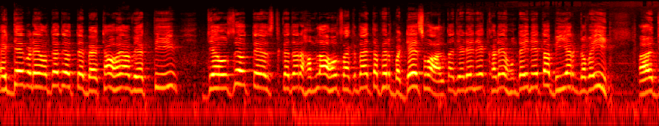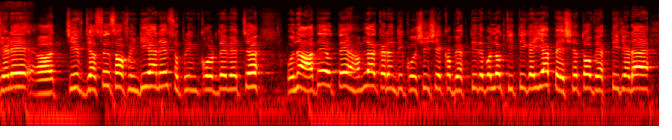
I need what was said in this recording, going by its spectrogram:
ਐਡੇ ਬੜੇ ਅਹੁਦੇ ਦੇ ਉੱਤੇ ਬੈਠਾ ਹੋਇਆ ਵਿਅਕਤੀ ਜੇ ਉਸ ਦੇ ਉੱਤੇ ਇਸ ਕਦਰ ਹਮਲਾ ਹੋ ਸਕਦਾ ਹੈ ਤਾਂ ਫਿਰ ਵੱਡੇ ਸਵਾਲ ਤਾਂ ਜਿਹੜੇ ਨੇ, ਖੜੇ ਹੁੰਦੇ ਹੀ ਨੇ ਤਾਂ ਬੀ ਆਰ ਗਵਈ ਜਿਹੜੇ ਚੀਫ ਜਸਟਿਸ ਆਫ ਇੰਡੀਆ ਨੇ ਸੁਪਰੀਮ ਕੋਰਟ ਦੇ ਵਿੱਚ ਉਹਨਾਂ ਦੇ ਉੱਤੇ ਹਮਲਾ ਕਰਨ ਦੀ ਕੋਸ਼ਿਸ਼ ਇੱਕ ਵਿਅਕਤੀ ਦੇ ਵੱਲੋਂ ਕੀਤੀ ਗਈ ਹੈ। ਪੇਸ਼ੇ ਤੋਂ ਵਿਅਕਤੀ ਜਿਹੜਾ ਹੈ,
